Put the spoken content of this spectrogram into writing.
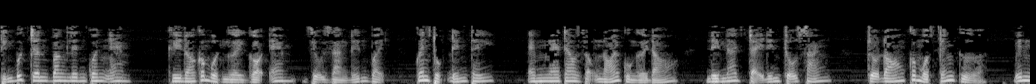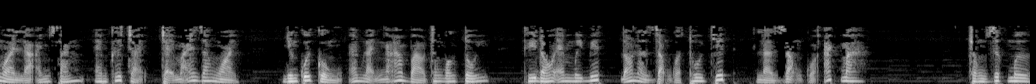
tiếng bước chân vang lên quanh em. Khi đó có một người gọi em, dịu dàng đến vậy, quen thuộc đến thế. Em nghe theo giọng nói của người đó, nên đã chạy đến chỗ sáng. Chỗ đó có một cánh cửa, bên ngoài là ánh sáng, em cứ chạy, chạy mãi ra ngoài. Nhưng cuối cùng em lại ngã vào trong bóng tối, khi đó em mới biết đó là giọng của Thôi Chết, là giọng của ác ma. Trong giấc mơ,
